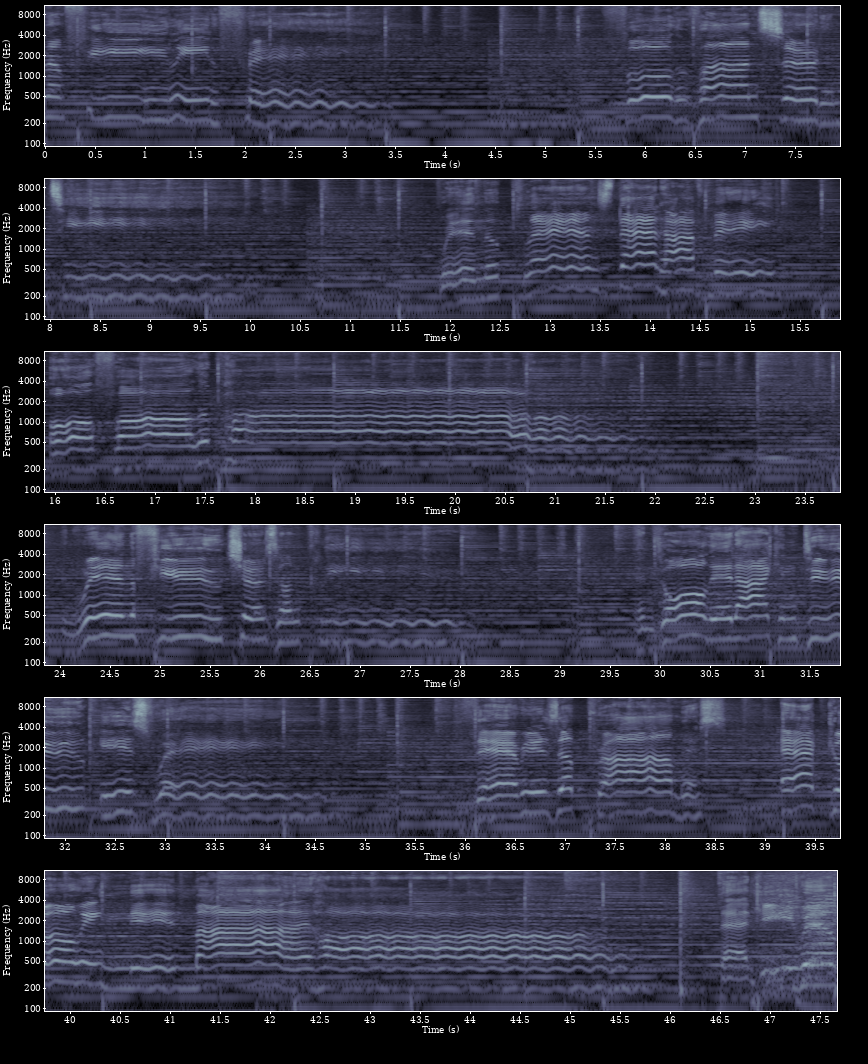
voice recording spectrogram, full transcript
when I'm feeling afraid, full of uncertainty. When the plans that I've made all fall apart. And when the future's unclear I can do is wait. There is a promise echoing in my heart that He will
